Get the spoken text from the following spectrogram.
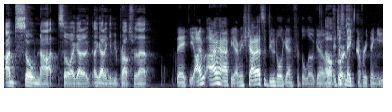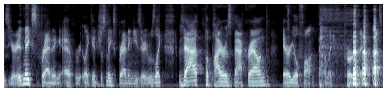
i'm so not so i gotta i gotta give you props for that Thank you. I'm I'm happy. I mean, shout out to Doodle again for the logo. Oh, it course. just makes everything easier. It makes branding every like it just makes branding easier. It was like that papyrus background, Arial font. I'm like perfect. That's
